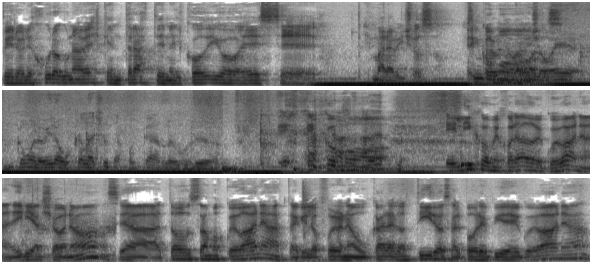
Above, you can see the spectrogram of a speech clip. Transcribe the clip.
pero les juro que una vez que entraste en el código es, eh, es maravilloso. Es como- ¿Cómo lo, voy a, cómo lo voy a ir a buscar la ayuda Juan Carlos, boludo? Es, es como el hijo mejorado de Cuevana, diría yo, ¿no? O sea, todos usamos Cuevana hasta que lo fueron a buscar a los tiros al pobre pibe de Cuevana.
